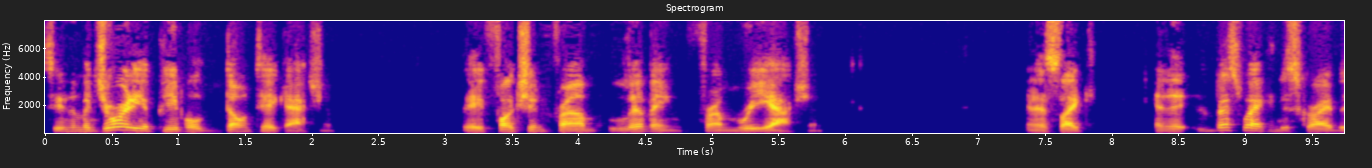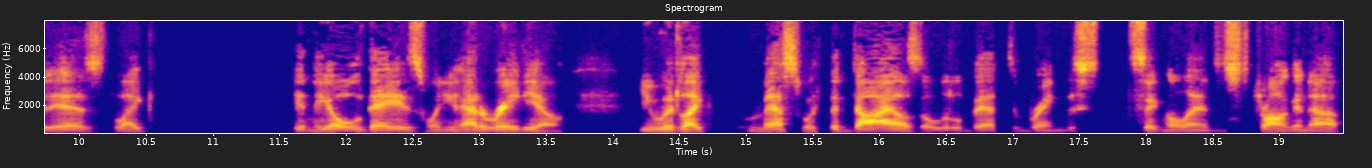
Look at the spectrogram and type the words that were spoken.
See, the majority of people don't take action. They function from living from reaction. And it's like, and the best way I can describe it is like in the old days when you had a radio, you would like mess with the dials a little bit to bring the signal in strong enough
